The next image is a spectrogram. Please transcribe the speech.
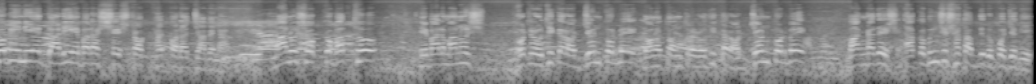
ছবি নিয়ে দাঁড়িয়ে এবার আর শেষ রক্ষা করা যাবে না। মানুষ ঐক্যবদ্ধ এবার মানুষ ভোটের অধিকার অর্জন করবে গণতন্ত্রের অধিকার অর্জন করবে বাংলাদেশ একবিংশ শতাব্দীর উপযোগী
